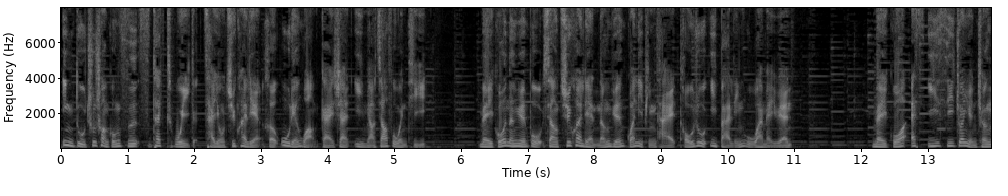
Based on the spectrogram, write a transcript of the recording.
印度初创公司 Statwig 采用区块链和物联网改善疫苗交付问题。美国能源部向区块链能源管理平台投入一百零五万美元。美国 SEC 专员称，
